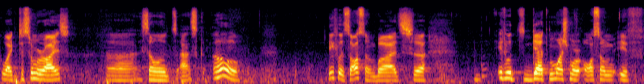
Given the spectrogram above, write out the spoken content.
like, to summarize, uh, someone would ask, oh, Leaflet's awesome, but uh, it would get much more awesome if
